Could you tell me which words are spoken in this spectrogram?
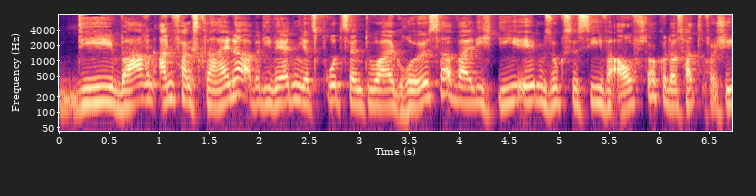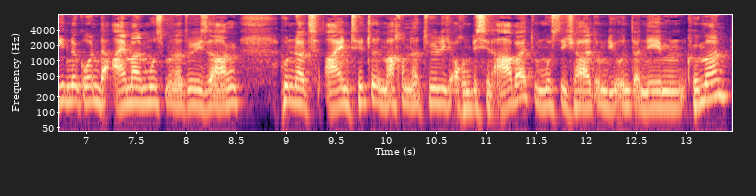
Die waren anfangs kleiner, aber die werden jetzt prozentual größer, weil ich die eben sukzessive aufstocke. Das hat verschiedene Gründe. Einmal muss man natürlich sagen, 101 Titel machen natürlich auch ein bisschen Arbeit. Du musst dich halt um die Unternehmen kümmern.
